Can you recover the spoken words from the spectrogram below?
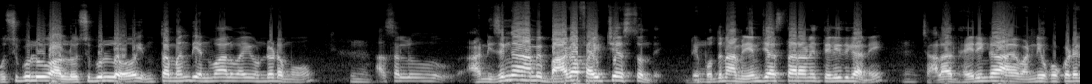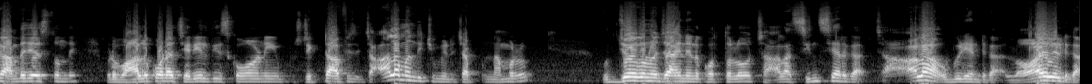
ముసుగులు ఆ లొసుగుల్లో ఇంతమంది ఇన్వాల్వ్ అయి ఉండడము. అసలు ఆ నిజంగా ఆమె బాగా ఫైట్ చేస్తుంది. రేపొద్దున ఆమె ఏం చేస్తారనేది తెలియదు కానీ. చాలా ధైర్యంగా అవన్నీ ఒక్కొక్కటిగా అందజేస్తుంది. ఇప్పుడు వాళ్ళు కూడా చర్యలు తీసుకోవని స్ట్రిక్ట్ ఆఫీస్ చాలా మంది మీరు చెప్ నమ్మరు. ఉద్యోగంలో జాయిన్ అయిన కొత్తలో చాలా సిన్సియర్గా చాలా ఒబీడియంట్గా లాయల్ట్గా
